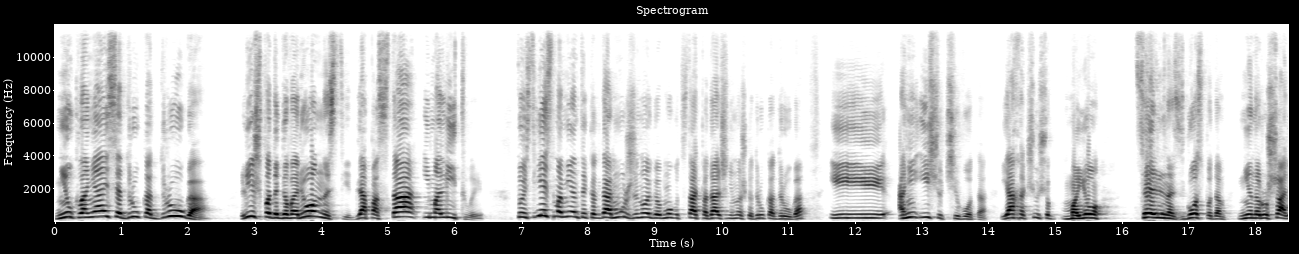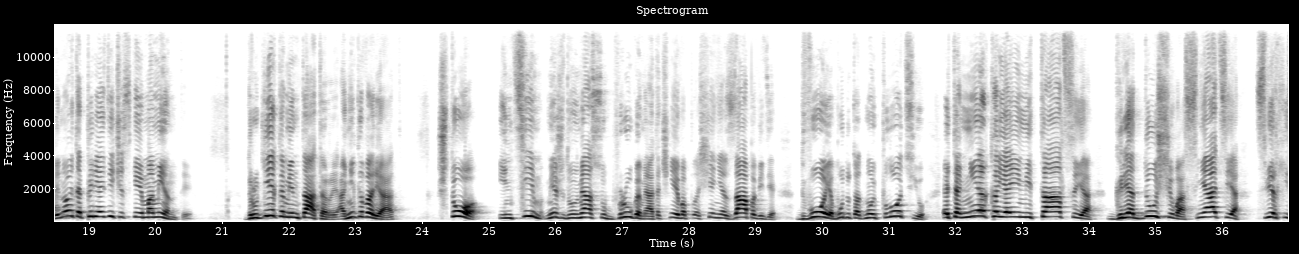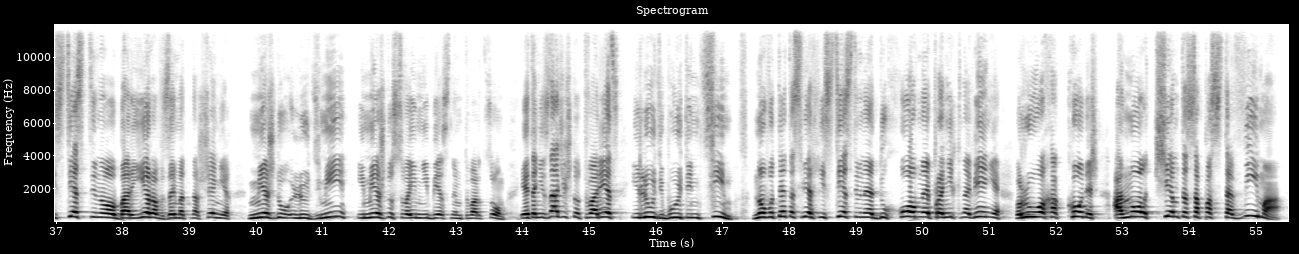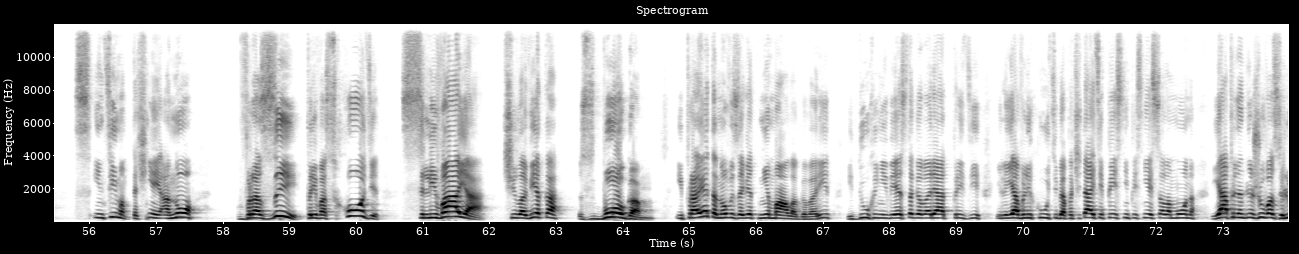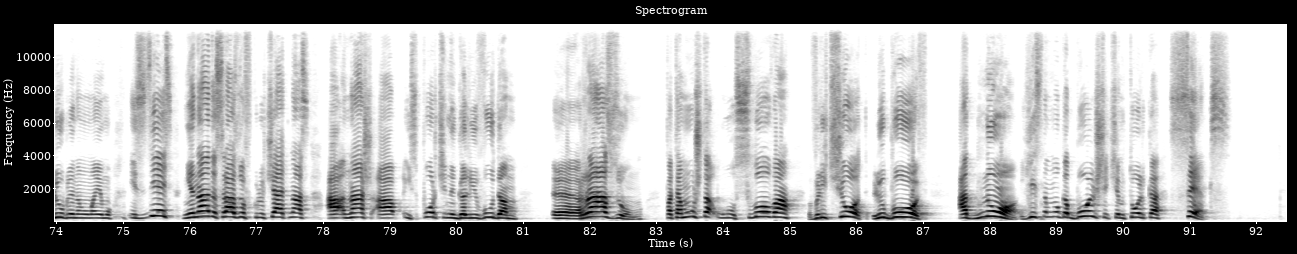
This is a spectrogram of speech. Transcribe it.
не уклоняйся друг от друга – лишь по договоренности для поста и молитвы. То есть есть моменты, когда муж с женой могут стать подальше немножко друг от друга, и они ищут чего-то. Я хочу, чтобы мою цельность с Господом не нарушали. Но это периодические моменты. Другие комментаторы, они говорят, что интим между двумя супругами, а точнее воплощение заповеди, двое будут одной плотью, это некая имитация грядущего снятия сверхъестественного барьера в взаимоотношениях между людьми и между своим небесным Творцом. И это не значит, что Творец и люди будут интим, но вот это сверхъестественное духовное проникновение Руаха Кодыш, оно чем-то сопоставимо с интимом, точнее, оно в разы превосходит, сливая человека с Богом. И про это Новый Завет немало говорит. И дух и невеста говорят, приди, или я влеку тебя, почитайте песни песней Соломона, я принадлежу возлюбленному моему. И здесь не надо сразу включать нас, а наш а испорченный Голливудом э, разум, потому что у слова влечет любовь, одно, есть намного больше, чем только секс.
